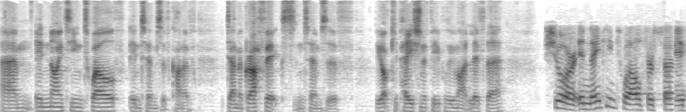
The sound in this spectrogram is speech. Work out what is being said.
um, in 1912 in terms of kind of demographics, in terms of the occupation of people who might live there? Sure. In 1912, Forsyth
